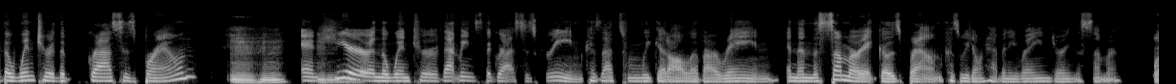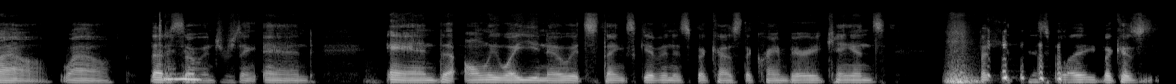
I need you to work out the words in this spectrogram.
the winter the grass is brown, Mm-hmm. and Mhm. here in the winter that means the grass is green because that's when we get all of our rain. And then the summer it goes brown because we don't have any rain during the summer. Wow, wow, That is so interesting. And and the only way you know it's Thanksgiving is because the cranberry cans the display because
